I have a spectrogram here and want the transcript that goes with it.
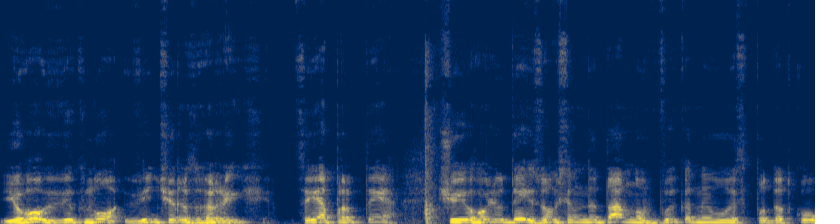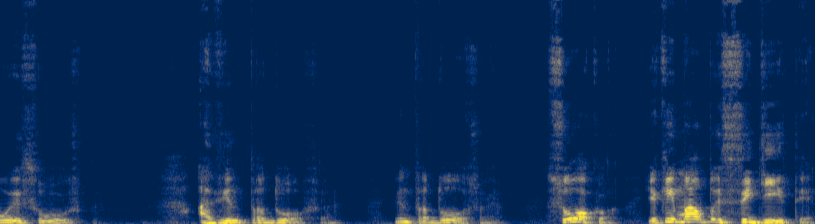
його в вікно він через горище. Це я про те, що його людей зовсім недавно виконали з податкової служби. А він продовжує. Він продовжує. Сокор, який мав би сидіти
